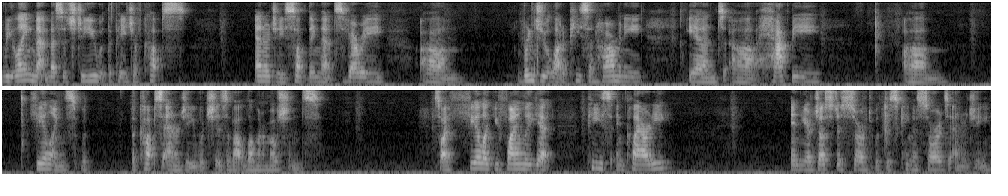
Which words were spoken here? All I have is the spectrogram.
relaying that message to you with the Page of Cups energy, something that's very, um, brings you a lot of peace and harmony and uh, happy um, feelings with the Cups energy, which is about love and emotions. So I feel like you finally get peace and clarity and your justice served with this King of Swords energy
